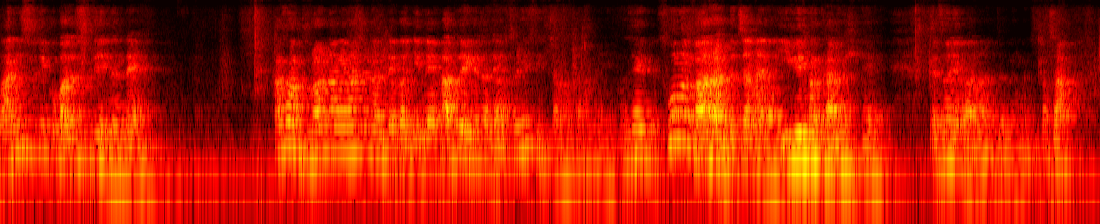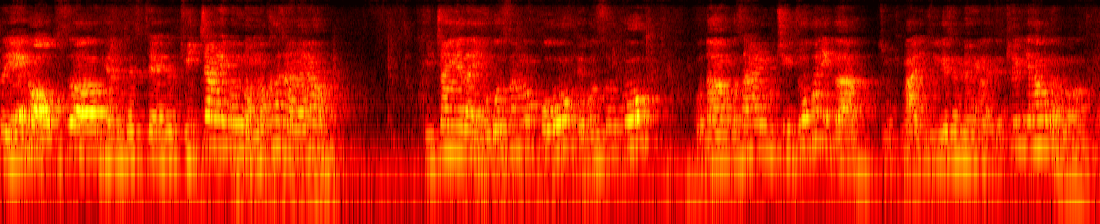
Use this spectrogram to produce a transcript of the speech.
아닐 수도 있고 맞을 수도 있는데. 항상 불안하긴 하지만 내가 니네 나도 얘기했잖아 내가 틀릴 수 있잖아 사람이. 선생님 손은 말을 안 듣잖아요. 입이랑 다르게. 내 손이 말을 안 듣는 거니까. 자 또 얘가 없어. 개념 테스트에 뒷장이 너무 넉넉하잖아요. 뒷장에다 요거 써놓고 요거 쓰고 그 다음 거 사인 붙이기 좁으니까 좀 많이 길게 설명해야 돼. 필기하고 넘어갈게.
